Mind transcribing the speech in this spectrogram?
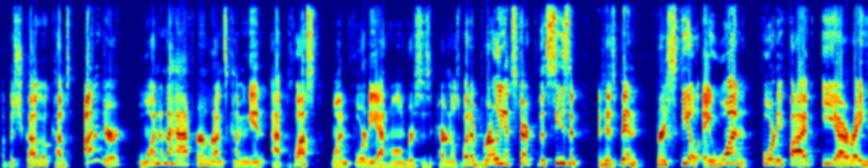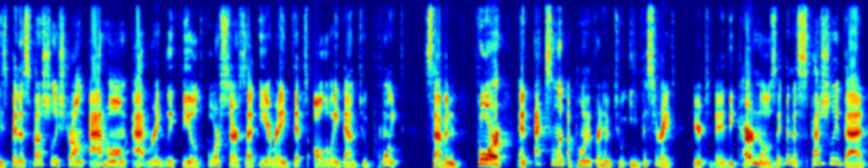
of the Chicago Cubs, under one and a half earned runs coming in at plus 140 at home versus the Cardinals. What a brilliant start to the season it has been for Steele, a 145 ERA. He's been especially strong at home at Wrigley Field. Four starts, that ERA dips all the way down to 0.74. An excellent opponent for him to eviscerate here today. The Cardinals, they've been especially bad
